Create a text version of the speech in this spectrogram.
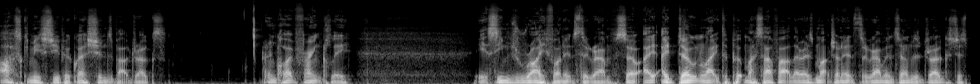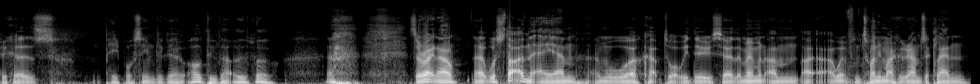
ask me stupid questions about drugs. And quite frankly, it seems rife on Instagram. So I, I don't like to put myself out there as much on Instagram in terms of drugs just because people seem to go, I'll do that as well. so right now uh, we'll start in the AM and we'll work up to what we do. So at the moment, um, I, I went from 20 micrograms of Clen.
